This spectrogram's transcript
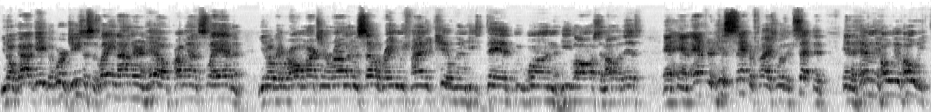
You know, God gave the word. Jesus is laying down there in hell, probably on a slab, and you know, they were all marching around him and celebrating. We finally killed him. He's dead. We won, and he lost, and all of this. And, and after his sacrifice was accepted in the heavenly holy of holies,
